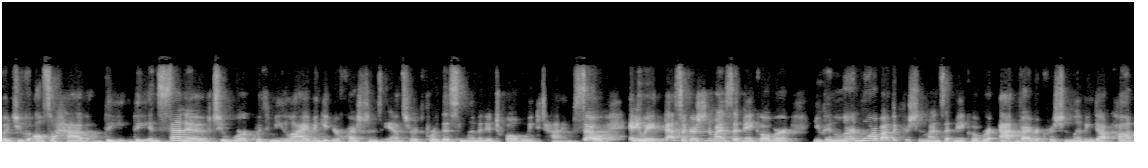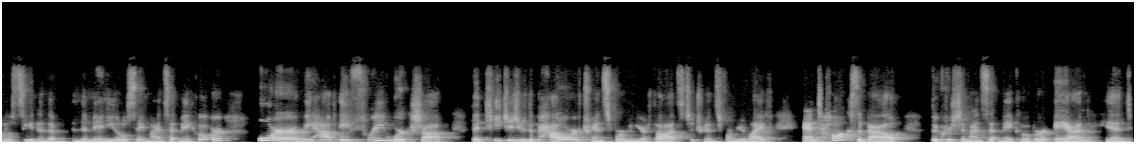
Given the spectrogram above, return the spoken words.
but you also have the the incentive to work with me live and get your questions answered for this limited 12 week time. So anyway that's a christian mindset makeover. You can learn more about the christian mindset makeover at vibrantchristianliving.com you'll see it in the in the menu. It'll say mindset makeover. Or we have a free workshop that teaches you the power of transforming your thoughts to transform your life and talks about the Christian Mindset Makeover and hint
